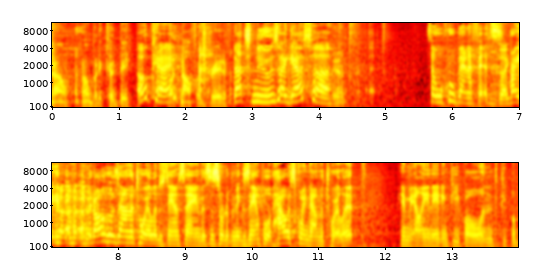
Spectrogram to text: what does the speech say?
No, no, but it could be. Okay. Mark Knopfler's creative. That's news, I guess, huh? Yeah. So who benefits, Like- right? If, if it all goes down the toilet, as Dan's saying, this is sort of an example of how it's going down the toilet. Him alienating people and people,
